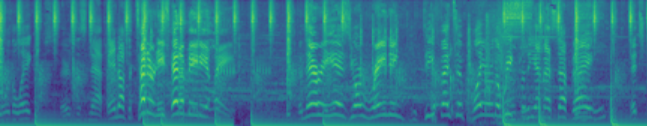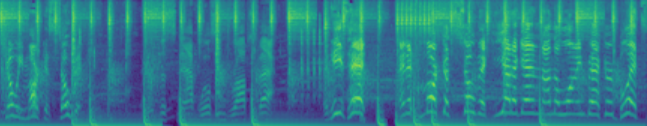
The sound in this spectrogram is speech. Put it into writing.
for the Lakers. There's the snap. Hand off to Tenner, and he's hit immediately. And there he is, your reigning defensive player of the week for the MSFA. It's Joey Markusovic. There's the snap. Wilson drops back. And he's hit. And it's Markusovic yet again on the linebacker blitz.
